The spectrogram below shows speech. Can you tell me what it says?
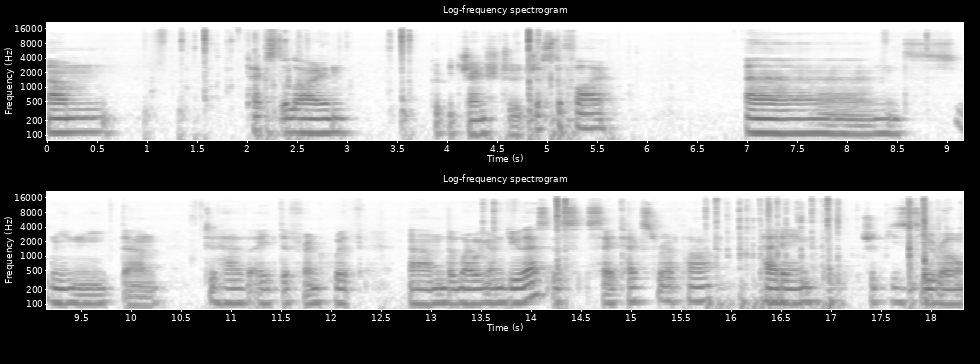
Um, text align could be changed to justify and we need them to have a different width um, the way we're going to do this is say text wrapper padding should be zero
